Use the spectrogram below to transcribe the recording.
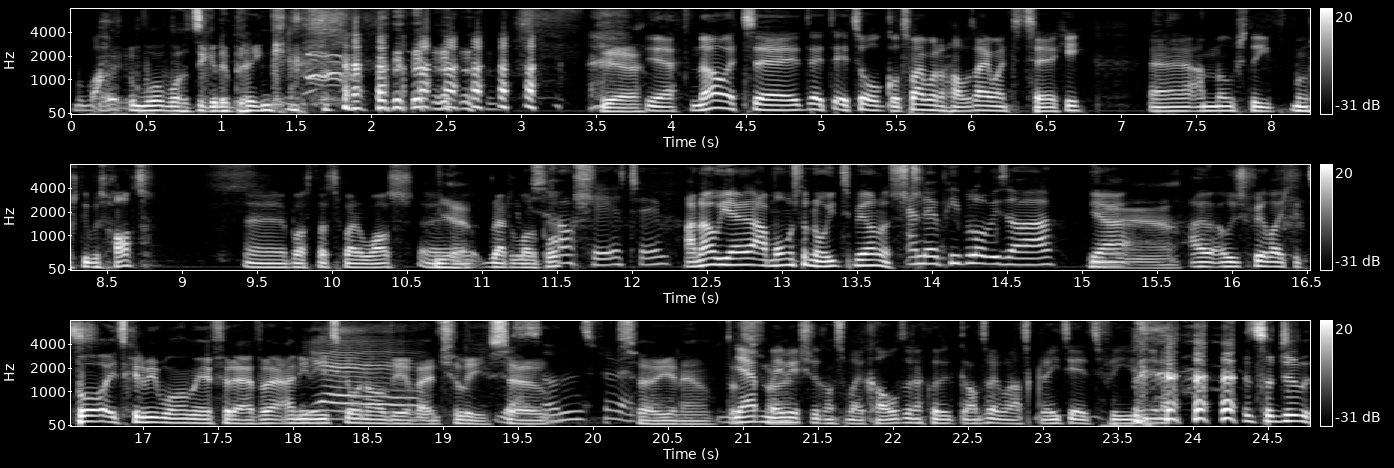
What, what's it going to bring? yeah. Yeah. No, it's uh, it, it's all good. So I went on holiday. I went to Turkey, uh, and mostly mostly was hot. Uh, but that's where it was. Uh, Yeah. Read a lot It's of hot books. here too. I know. Yeah, I'm almost annoyed to be honest. I know people always are. Yeah, Yeah. I, I always feel like it's. But it's going to be warm here forever, and you need to go on holiday Yes. eventually. So, sun's forever. so you know, that's yeah, maybe I should have gone somewhere cold, and I could have gone somewhere when it's great here. It's freezing, you know. It's such a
